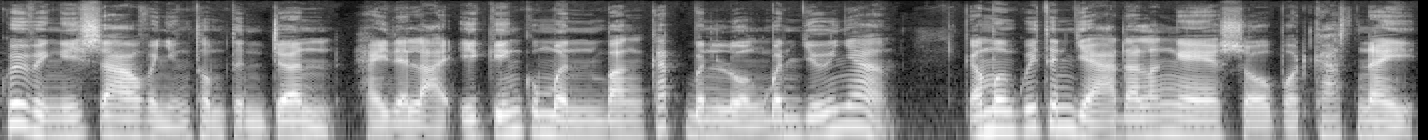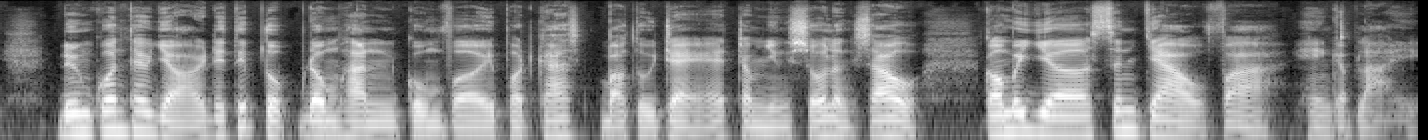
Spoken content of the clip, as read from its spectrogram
Quý vị nghĩ sao về những thông tin trên? Hãy để lại ý kiến của mình bằng cách bình luận bên dưới nha. Cảm ơn quý thính giả đã lắng nghe số podcast này. Đừng quên theo dõi để tiếp tục đồng hành cùng với podcast Bảo Tuổi Trẻ trong những số lần sau. Còn bây giờ, xin chào và hẹn gặp lại.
